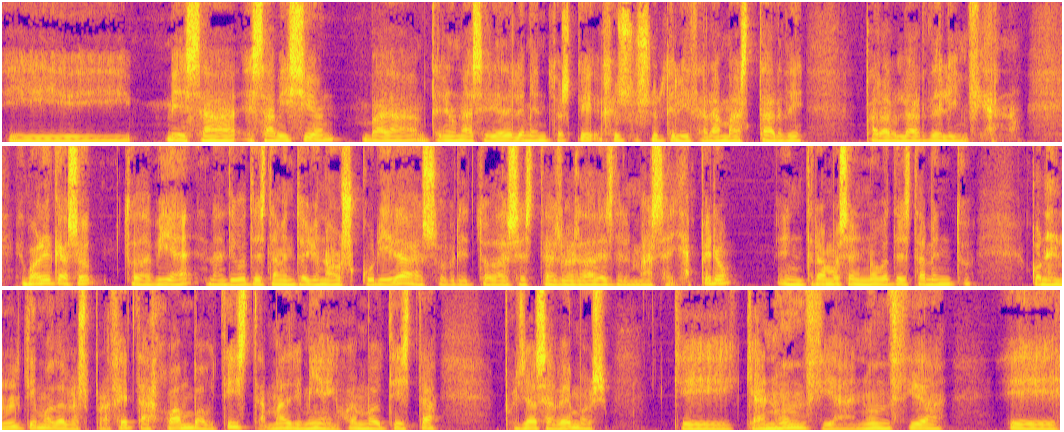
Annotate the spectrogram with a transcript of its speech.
y esa, esa visión va a tener una serie de elementos que Jesús utilizará más tarde para hablar del infierno. En cualquier caso, todavía en el Antiguo Testamento hay una oscuridad sobre todas estas verdades del más allá, pero entramos en el Nuevo Testamento con el último de los profetas, Juan Bautista. Madre mía, y Juan Bautista, pues ya sabemos que, que anuncia, anuncia eh,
